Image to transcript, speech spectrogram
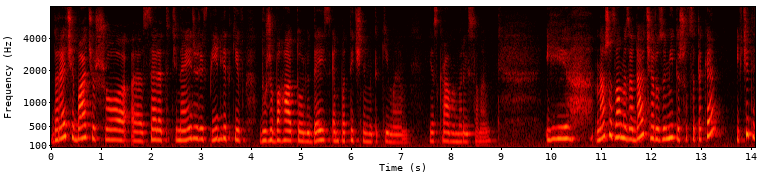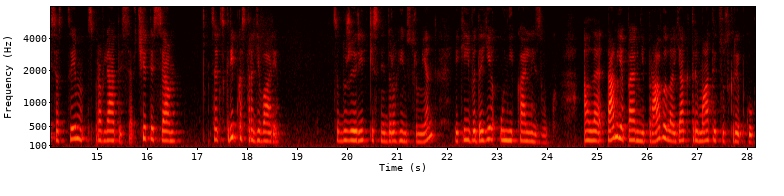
До речі, бачу, що е, серед тінейджерів, підлітків дуже багато людей з емпатичними такими яскравими рисами. І наша з вами задача розуміти, що це таке, і вчитися з цим справлятися, вчитися. Це як скріпка Страдіварі. Це дуже рідкісний дорогий інструмент, який видає унікальний звук. Але там є певні правила, як тримати цю скрипку.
